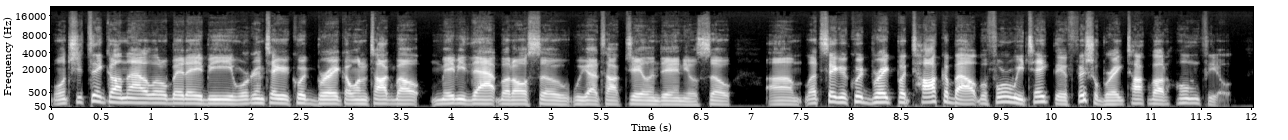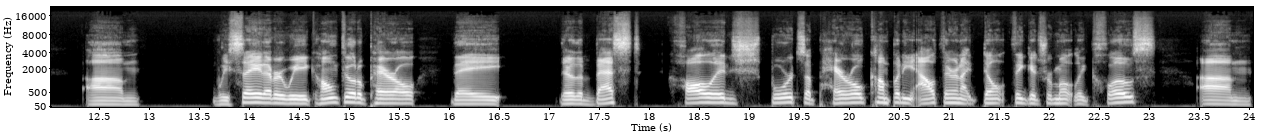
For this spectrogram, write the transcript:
once you think on that a little bit, AB, we're going to take a quick break. I want to talk about maybe that, but also we got to talk Jalon Daniels. So um, let's take a quick break, but talk about, before we take the official break, talk about home field. Um, we say it every week home field apparel, they, they're the best college sports apparel company out there, and I don't think it's remotely close. Um,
